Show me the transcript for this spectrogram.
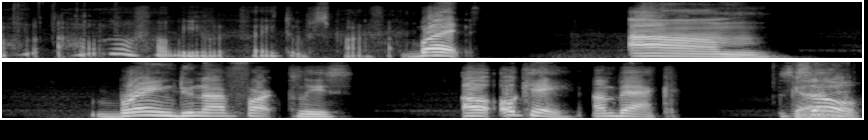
I don't know if I'll be able to play through Spotify, but um, brain, do not fart, please. Oh, okay, I'm back. Got so,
